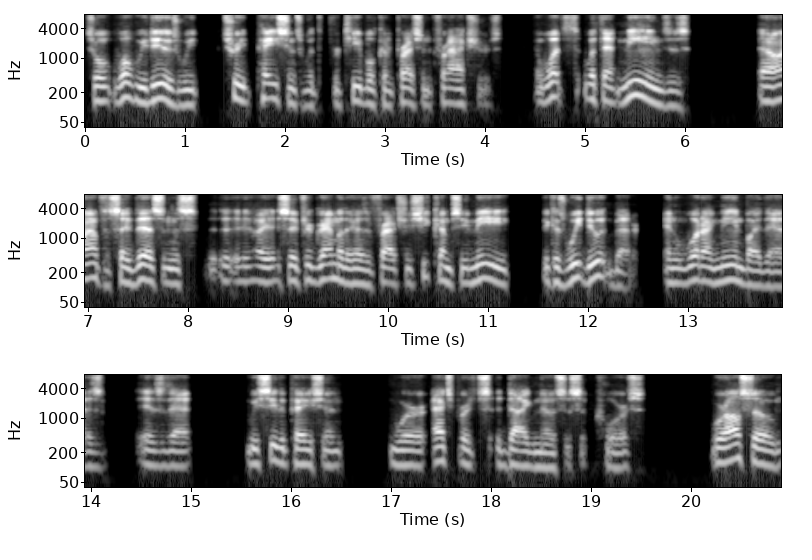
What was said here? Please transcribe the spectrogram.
So what we do is we treat patients with vertebral compression fractures. And what's, what that means is, and I have to say this, and this, uh, I say if your grandmother has a fracture, she comes see me because we do it better. And what I mean by that is, is that we see the patient. We're experts at diagnosis, of course. We're also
